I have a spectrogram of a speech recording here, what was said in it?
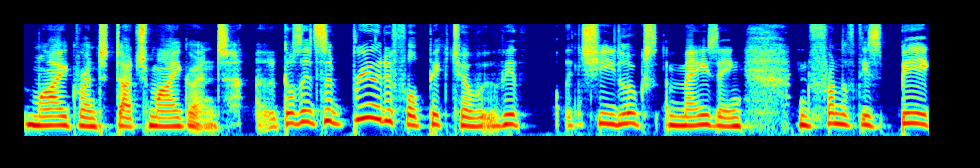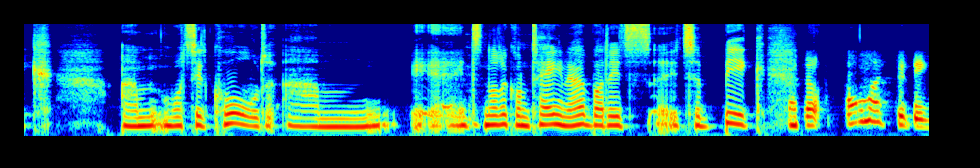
migrant, Dutch migrant? Because it's a beautiful picture with, she looks amazing in front of this big, um, what's it called? Um, it's not a container, but it's it's a big, Almost a big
